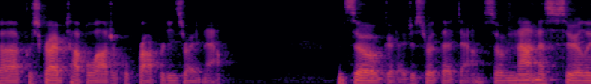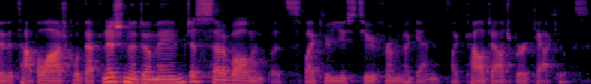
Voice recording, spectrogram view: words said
uh, prescribed topological properties right now. And so, good, I just wrote that down. So not necessarily the topological definition of domain, just set of all inputs, like you're used to from, again, like college algebra or calculus.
